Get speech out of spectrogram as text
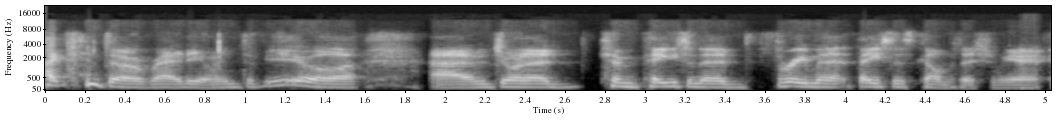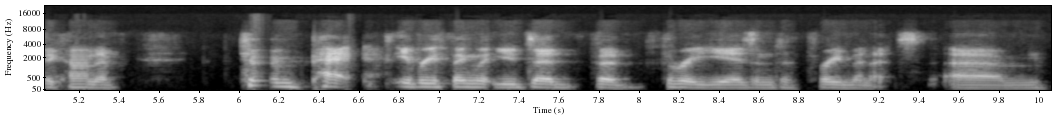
I can do a radio interview." Or um, do you want to compete in a three-minute thesis competition? We have to kind of compact everything that you did for three years into three minutes. Um,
